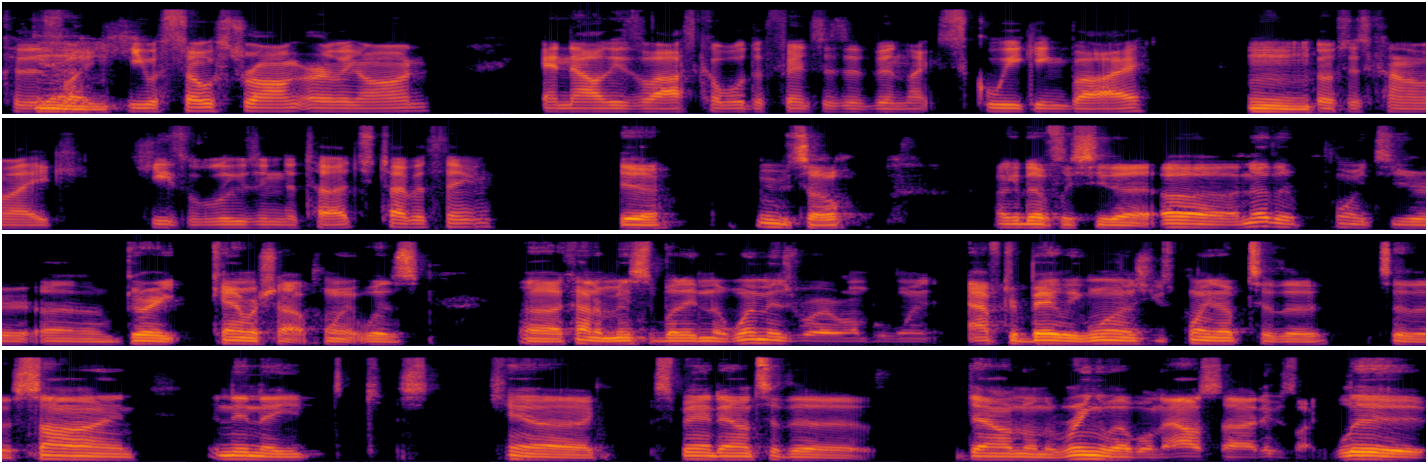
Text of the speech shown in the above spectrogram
Because it's Yeah. like he was so strong early on, and now these last couple of defenses have been like squeaking by. Mm, So it's just kind of like he's losing the touch type of thing. yeah. Maybe so. I can definitely see that. Uh, another point to your uh, great camera shot point was uh, kind of mentioned, but in the women's Royal Rumble, when after Bayley won, she was pointing up to the to the sign, and then they uh, span down to the down on the ring level on the outside. It was like Liv,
